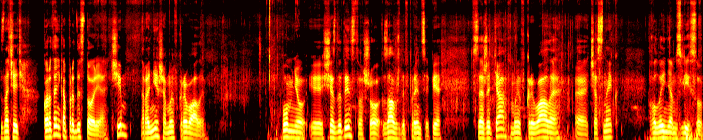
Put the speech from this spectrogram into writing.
Значить, коротенька предісторія. Чим раніше ми вкривали? Помню е, ще з дитинства, що завжди, в принципі, все життя ми вкривали е, часник голинням з лісу.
